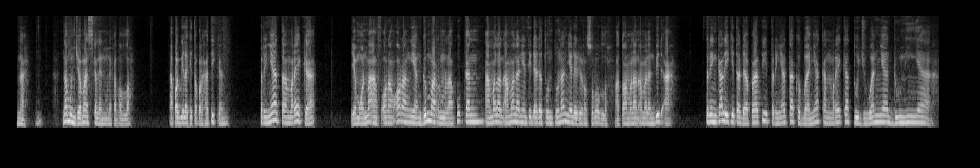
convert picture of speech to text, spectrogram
Nah, namun jamaah sekalian menggunakan Allah, apabila kita perhatikan, ternyata mereka ya mohon maaf orang-orang yang gemar melakukan amalan-amalan yang tidak ada tuntunannya dari Rasulullah atau amalan-amalan bid'ah sering kali kita dapati ternyata kebanyakan mereka tujuannya dunia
